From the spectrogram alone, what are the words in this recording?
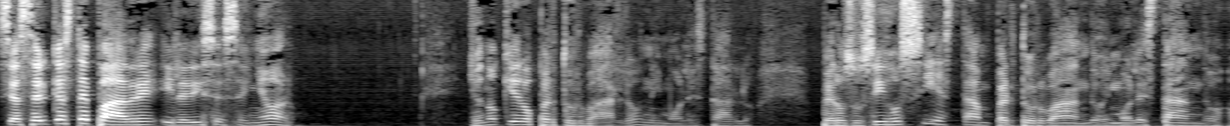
se acerca a este padre y le dice, Señor, Yo no quiero perturbarlo ni molestarlo, pero sus hijos sí están perturbando y molestando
